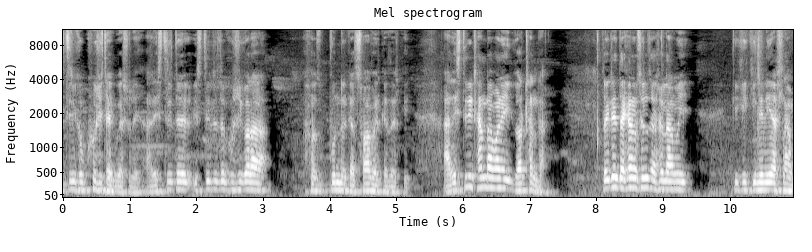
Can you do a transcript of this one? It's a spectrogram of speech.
স্ত্রী খুব খুশি থাকবে আসলে। আর স্ত্রীতে স্ত্রীতে খুশি করা পুণ্যের কাজ সবের কাজ আর কি আর স্ত্রী ঠান্ডা মানে ঘর ঠান্ডা। তো এটাই দেখানো ছিল যে আসলে আমি কী কী কিনে নিয়ে আসলাম।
